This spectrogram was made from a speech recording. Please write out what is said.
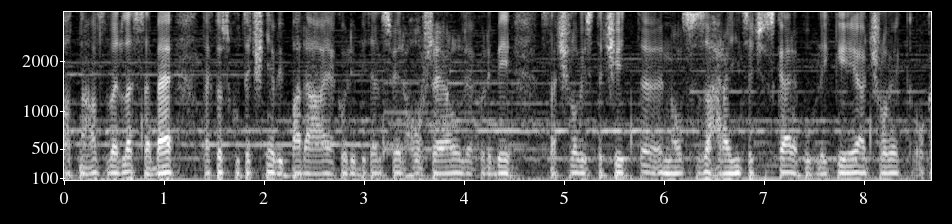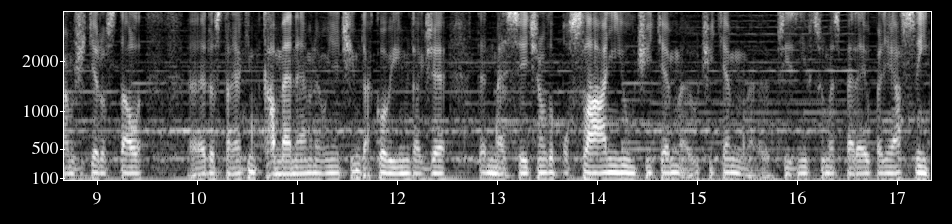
15 vedle sebe, tak to skutečně vypadá, jako kdyby ten svět hořel, jako kdyby stačilo vystrčit eh, nos za hranice České republiky a člověk okamžitě dostal, eh, dostal nějakým kamenem nebo něčím takovým, takže ten message, no to poslání vůči těm, vůči těm příznivcům SPD je úplně jasný.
